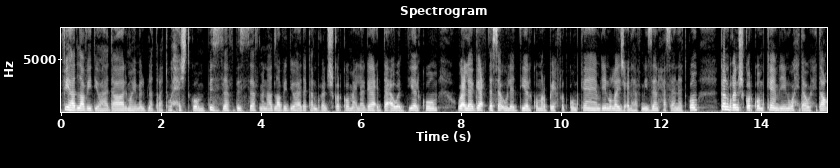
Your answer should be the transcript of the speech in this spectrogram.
في هذا لا فيديو هذا. المهم البنات راه توحشتكم بزاف بزاف من هذا لا فيديو هذا. كنبغي نشكركم على كاع الدعوات ديالكم وعلى كاع التساؤلات ديالكم ربي يحفظكم كاملين والله يجعلها في ميزان حسناتكم. كنبغي نشكركم كاملين وحدة وحدة.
